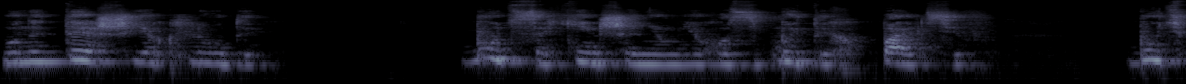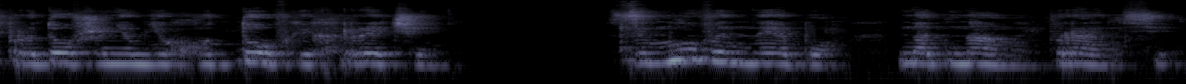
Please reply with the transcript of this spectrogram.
вони теж як люди. Будь закінченням його збитих пальців, будь продовженням його довгих речень. Зимове небо над нами вранці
